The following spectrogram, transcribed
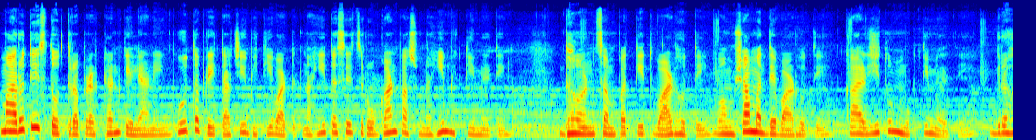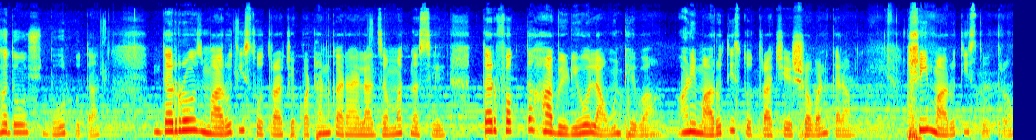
मारुती स्तोत्र पठण केल्याने भूतप्रेताची भीती वाटत नाही तसेच रोगांपासूनही मुक्ती मिळते. धन संपत्तीत वाढ होते वंशामध्ये वाढ होते काळजीतून मुक्ती मिळते ग्रहदोष दूर होतात. दररोज मारुती स्तोत्राचे पठण करायला जमत नसेल तर फक्त हा व्हिडिओ लावून ठेवा आणि मारुती स्तोत्राचे श्रवण करा श्री मारुती स्तोत्र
